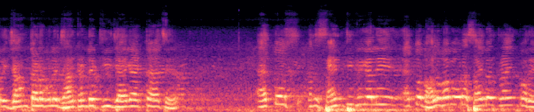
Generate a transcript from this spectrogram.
ওই জামতাড়া বলে ঝাড়খণ্ডে কি জায়গা একটা আছে, এত মানে সাইন্টিফিক্যালি এত ভালোভাবে ওরা সাইবার ক্রাইম করে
